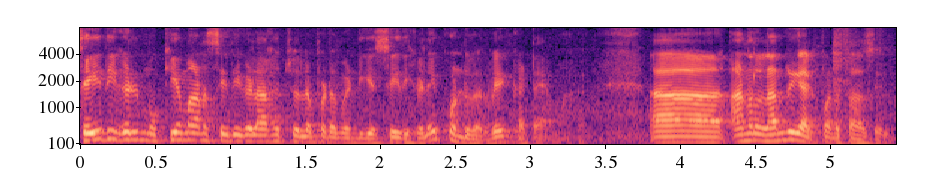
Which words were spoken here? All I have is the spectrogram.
செய்திகள் முக்கியமான செய்திகளாக சொல்லப்பட வேண்டிய செய்திகளை கொண்டு வருவேன் கட்டாயமாக. ஆனால் நன்றி அக்பர் தாசில்.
